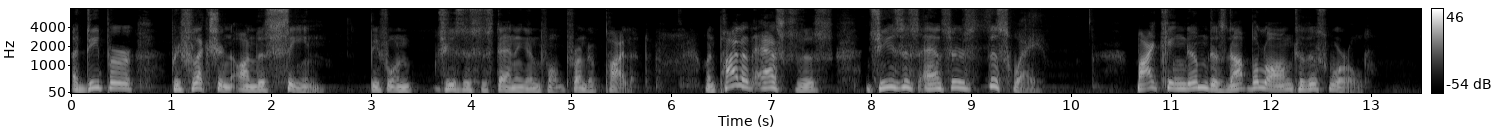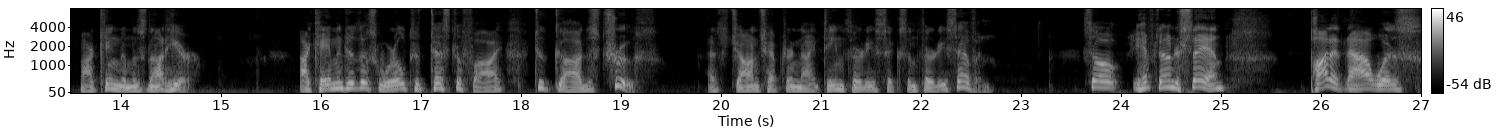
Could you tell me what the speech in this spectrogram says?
a deeper reflection on this scene before Jesus is standing in front of Pilate. When Pilate asks this, Jesus answers this way My kingdom does not belong to this world. My kingdom is not here. I came into this world to testify to God's truth. That's John chapter 19, 36 and 37. So you have to understand, Pilate now was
